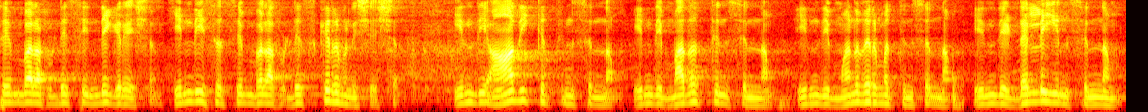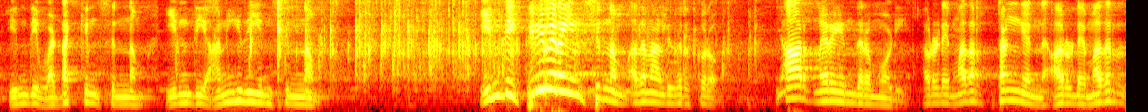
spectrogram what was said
symbol of disintegration Hindi is a symbol of discrimination Hindi ஆதிக்கத்தின் சின்னம். இந்தி மதத்தின் சின்னம். இந்தி மனு தர்மத்தின் சின்னம். இந்தி டெல்லியின் சின்னம். இந்தி வடக்கின் சின்னம். இந்தி அநீதியின் சின்னம். இந்தி பிரிவினையின் சின்னம் அதனால் இது இருக்கிறோம். யார் நரேந்திர மோடி? அவருடைய மதர் டங் என்ன? அவருடைய மதர்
